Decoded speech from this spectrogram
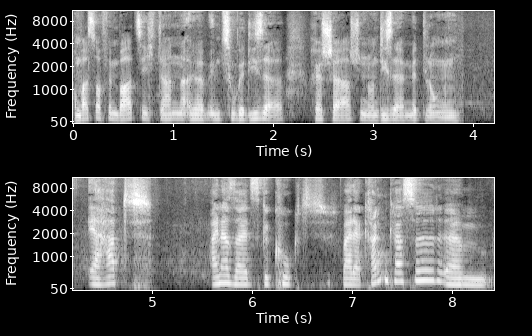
Und was offenbart sich dann äh, im Zuge dieser Recherchen und dieser Ermittlungen? Er hat einerseits geguckt bei der Krankenkasse, ähm,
